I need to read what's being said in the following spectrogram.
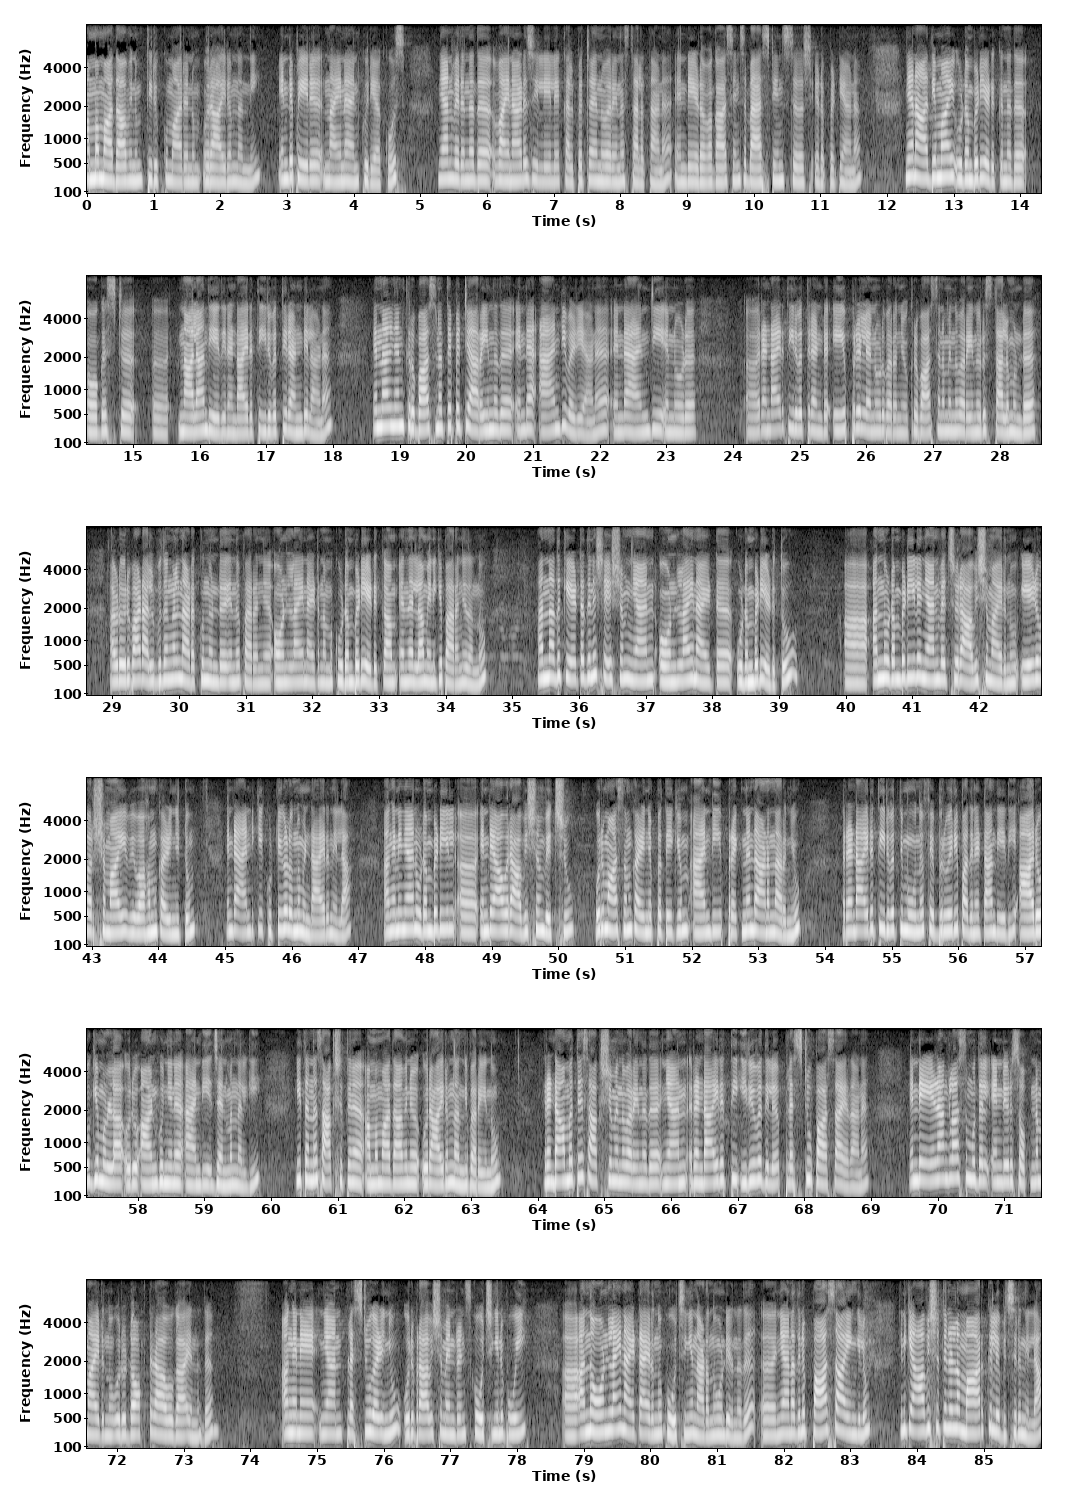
അമ്മ മാതാവിനും തിരുക്കുമാരനും ഒരായിരം നന്ദി. എന്റെ പേര് നയന ആൻ കുര്യാക്കോസ്. ഞാൻ വരുന്നത് വയനാട് ജില്ലയിലെ കൽപ്പറ്റ എന്ന് പറയുന്ന സ്ഥലത്താണ്. എന്റെ ഇടവക സെന്റ് സെബാസ്റ്റ്യൻസ് ചേർച്ച് ഇടപ്പെട്ടിയാണ്. ഞാൻ ആദ്യമായി ഉടമ്പടി എടുക്കുന്നത് ഓഗസ്റ്റ് നാലാം തീയതി രണ്ടായിരത്തി ഇരുപത്തി രണ്ടിലാണ് എന്നാൽ ഞാൻ കൃപാസനത്തെപ്പറ്റി അറിയുന്നത് എന്റെ ആന്റി വഴിയാണ്. എന്റെ ആന്റി എന്നോട് രണ്ടായിരത്തി ഇരുപത്തിരണ്ട് ഏപ്രിൽ എന്നോട് പറഞ്ഞു കൃപാസനം എന്ന് പറയുന്ന ഒരു സ്ഥലമുണ്ട്. അവിടെ ഒരുപാട് അത്ഭുതങ്ങൾ നടക്കുന്നുണ്ട് എന്ന് പറഞ്ഞ് ഓൺലൈനായിട്ട് നമുക്ക് ഉടമ്പടി എടുക്കാം എന്നെല്ലാം എനിക്ക് പറഞ്ഞു തന്നു. അന്ന് അത് കേട്ടതിന് ശേഷം ഞാൻ ഓൺലൈനായിട്ട് ഉടമ്പടി എടുത്തു. അന്ന് ഉടമ്പടിയിൽ ഞാൻ വെച്ചൊരു ആവശ്യമായിരുന്നു. ഏഴ് വർഷമായി വിവാഹം കഴിഞ്ഞിട്ടും എന്റെ ആന്റിക്ക് കുട്ടികളൊന്നും ഉണ്ടായിരുന്നില്ല. അങ്ങനെ ഞാൻ ഉടമ്പടിയിൽ എന്റെ ആ ഒരു ആവശ്യം വെച്ചു. ഒരു മാസം കഴിഞ്ഞപ്പോഴത്തേക്കും ആന്റി പ്രഗ്നന്റ് ആണെന്ന് അറിഞ്ഞു. രണ്ടായിരത്തി ഇരുപത്തി മൂന്ന് ഫെബ്രുവരി പതിനെട്ടാം തീയതി ആരോഗ്യമുള്ള ഒരു ആൺകുഞ്ഞിന് ആന്റി ജന്മം നൽകി. ഈ തന്ന സാക്ഷ്യത്തിന് അമ്മ മാതാവിന് ഒരായിരം നന്ദി പറയുന്നു. രണ്ടാമത്തെ സാക്ഷ്യം എന്ന് പറയുന്നത് ഞാൻ രണ്ടായിരത്തി ഇരുപതിൽ പ്ലസ് ടു പാസ്സായതാണ്. എന്റെ ഏഴാം ക്ലാസ് മുതൽ എന്റെ ഒരു സ്വപ്നമായിരുന്നു ഒരു ഡോക്ടർ ആവുക എന്നത്. അങ്ങനെ ഞാൻ പ്ലസ് ടു കഴിഞ്ഞു. ഒരു പ്രാവശ്യം എൻട്രൻസ് കോച്ചിങ്ങിന് പോയി. അന്ന് ഓൺലൈനായിട്ടായിരുന്നു കോച്ചിങ് നടന്നുകൊണ്ടിരുന്നത്. ഞാനതിന് പാസ്സായെങ്കിലും എനിക്ക് ആവശ്യത്തിനുള്ള മാർക്ക് ലഭിച്ചിരുന്നില്ല.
